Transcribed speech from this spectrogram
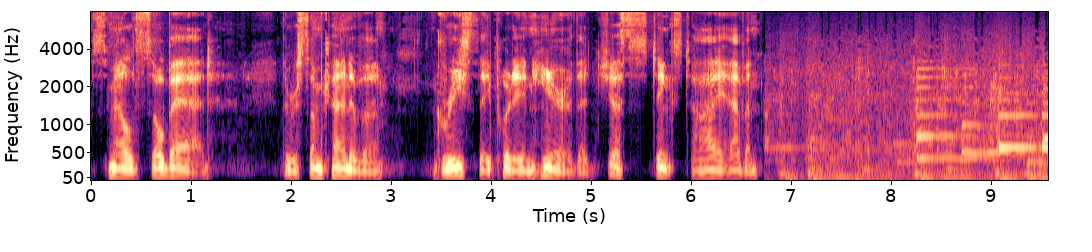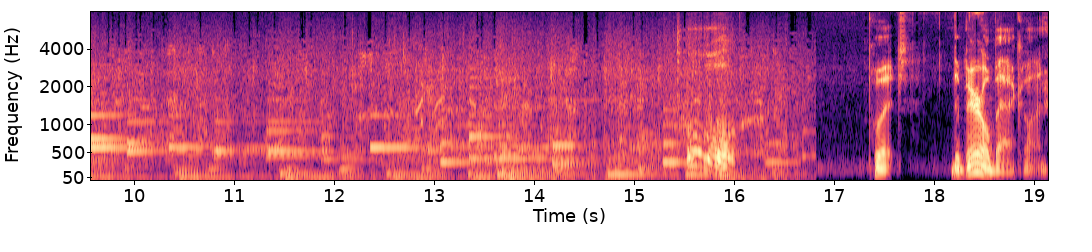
smelled so bad. There was some kind of a grease they put in here that just stinks to high heaven. Put the barrel back on.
